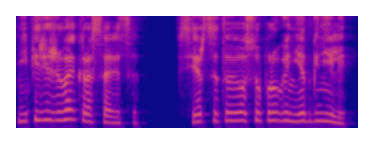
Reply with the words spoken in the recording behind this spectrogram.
«Не переживай, красавица, в сердце твоего супруга нет гнили.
